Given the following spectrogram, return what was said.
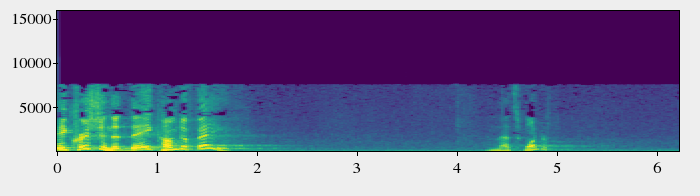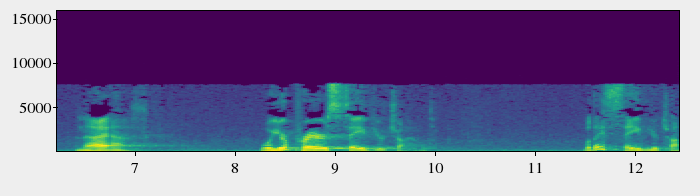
a Christian, that they come to faith. And that's wonderful. And I ask, will your prayers save your child? Will they save your child?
